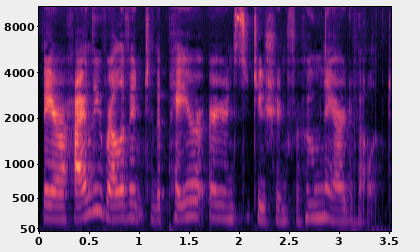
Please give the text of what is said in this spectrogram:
They are highly relevant to the payer or institution for whom they are developed.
